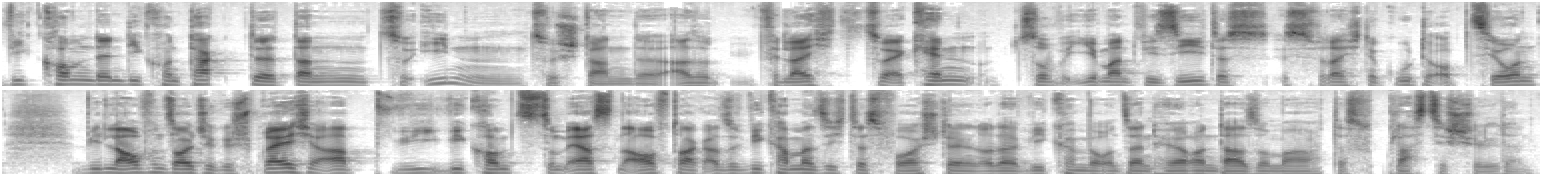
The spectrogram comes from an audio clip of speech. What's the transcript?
Wie kommen denn die Kontakte dann zu Ihnen zustande? Also vielleicht zu erkennen, so jemand wie Sie, das ist vielleicht eine gute Option. Wie laufen solche Gespräche ab? Wie, wie kommt es zum ersten Auftrag? Also wie kann man sich das vorstellen oder wie können wir unseren Hörern da so mal das plastisch schildern?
